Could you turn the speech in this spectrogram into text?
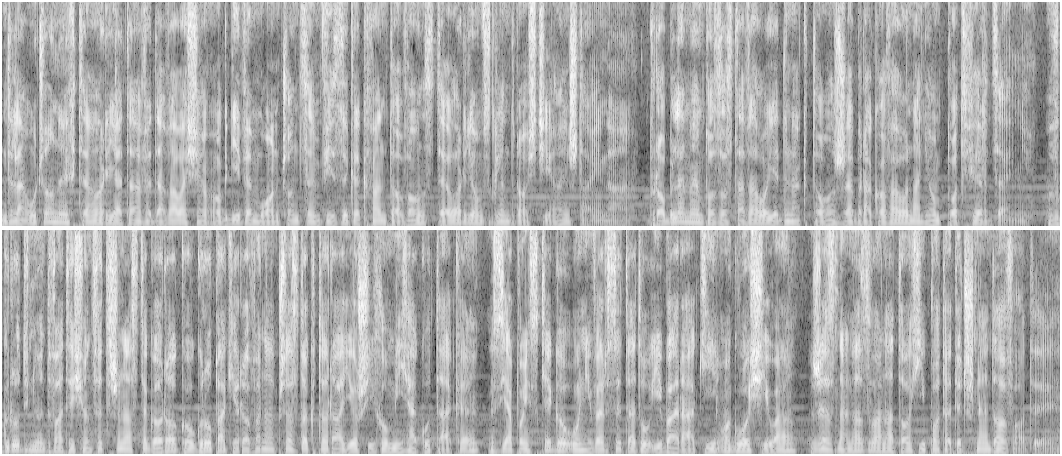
Dla uczonych teoria ta wydawała się ogniwem łączącym fizykę kwantową z teorią względności Einsteina. Problemem pozostawało jednak to, że brakowało na nią potwierdzeń. W grudniu 2013 roku grupa kierowana przez doktora Yoshihumi Hakutake z japońskiego Uniwersytetu Ibaraki ogłosiła, że znalazła na to hipotetyczne dowody.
